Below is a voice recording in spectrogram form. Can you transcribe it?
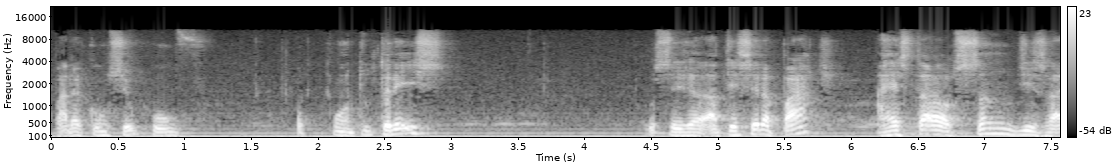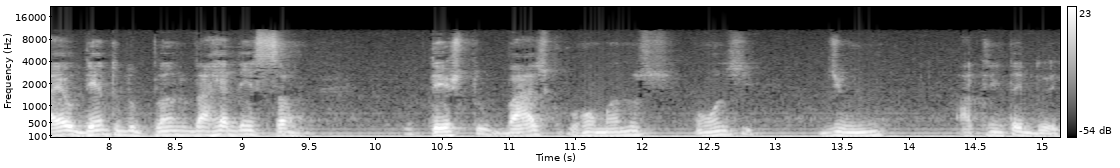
para com seu povo. Ponto 3, ou seja, a terceira parte, a restauração de Israel dentro do plano da redenção. O texto básico, Romanos 11, de 1 a 32.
